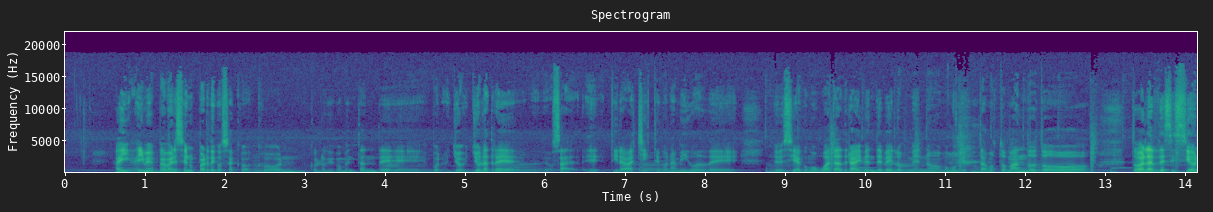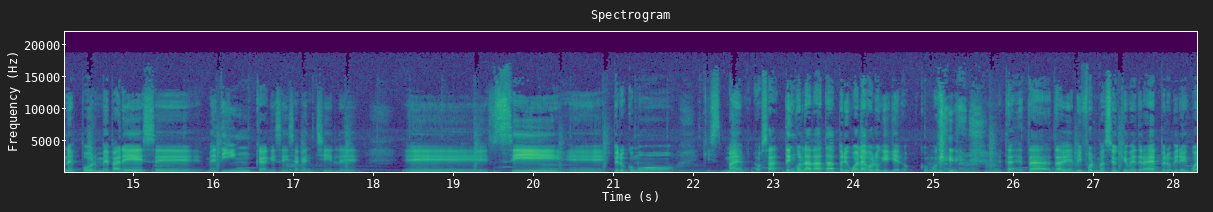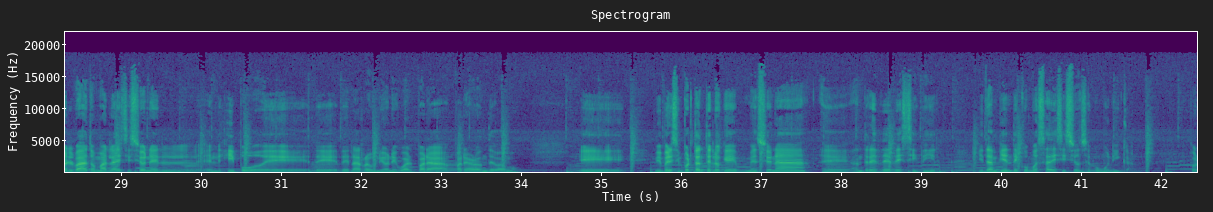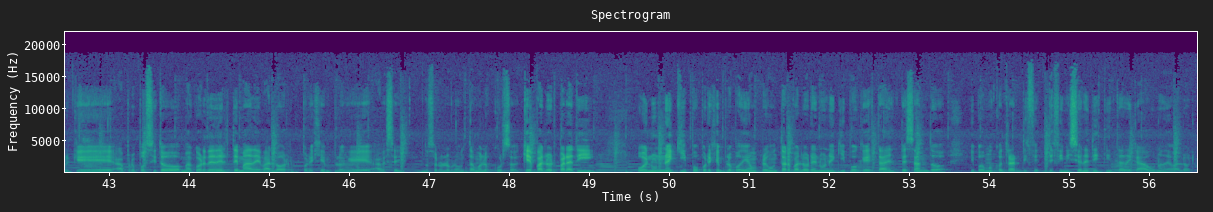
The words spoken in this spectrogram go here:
Ahí, ahí me aparecen un par de cosas con, con, lo que comentan de... Bueno, yo, yo la trae, o sea, eh, tiraba chiste con amigos de... Yo decía como what a drive and development, ¿no? Como que estamos tomando todo, todas las decisiones por me parece, me tinca, que se dice acá en Chile. Eh, sí, eh, pero como o sea, tengo la data, pero igual hago lo que quiero. Como que está, bien la información que me traes, pero mira, igual va a tomar la decisión el, el hipo de, de, la reunión igual para, para dónde vamos. Eh, me parece importante lo que menciona eh, Andrés de decidir y también de cómo esa decisión se comunica. Porque a propósito me acordé del tema de valor, por ejemplo, que a veces nosotros lo preguntamos en los cursos, ¿qué es valor para ti? O en un equipo, por ejemplo, podríamos preguntar valor en un equipo que está empezando y podemos encontrar definiciones distintas de cada uno de valor.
